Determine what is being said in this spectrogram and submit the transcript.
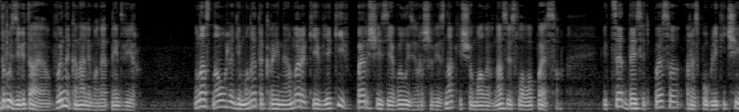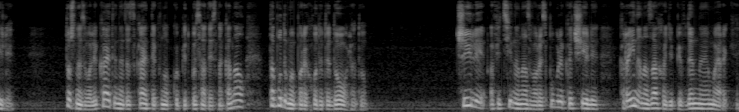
Друзі, вітаю! Ви на каналі Монетний двір. У нас на огляді монета країни Америки, в якій вперше з'явились грошові знаки, що мали в назві слово песо. І це 10 песо Республіки Чилі. Тож не зволікайте, натискайте кнопку підписатись на канал та будемо переходити до огляду. Чилі, офіційна назва Республіка Чилі, країна на заході Південної Америки,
